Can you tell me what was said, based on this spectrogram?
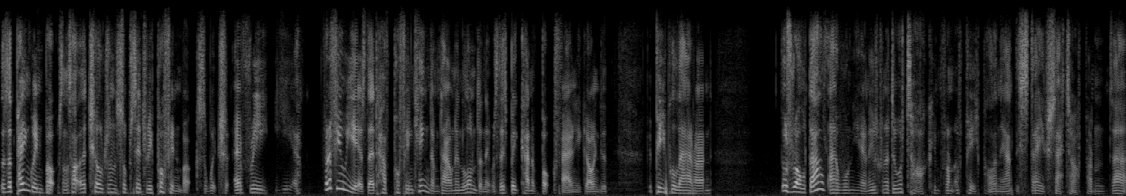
there's the Penguin books, and it's like the children's subsidiary Puffin books, which every year, for a few years, they'd have Puffin Kingdom down in London. It was this big kind of book fair, and you go and there'd be people there, and there was Roald Dahl there one year, and he was going to do a talk in front of people, and he had this stage set up, and uh,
